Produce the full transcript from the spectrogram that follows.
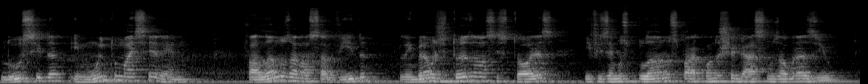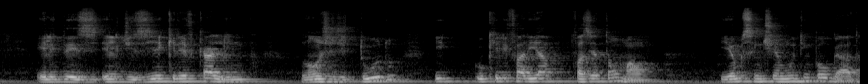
lúcida e muito mais sereno. Falamos a nossa vida, lembramos de todas as nossas histórias e fizemos planos para quando chegássemos ao Brasil. Ele, ele dizia que queria ficar limpo, longe de tudo e o que lhe faria fazia tão mal. E eu me sentia muito empolgado.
